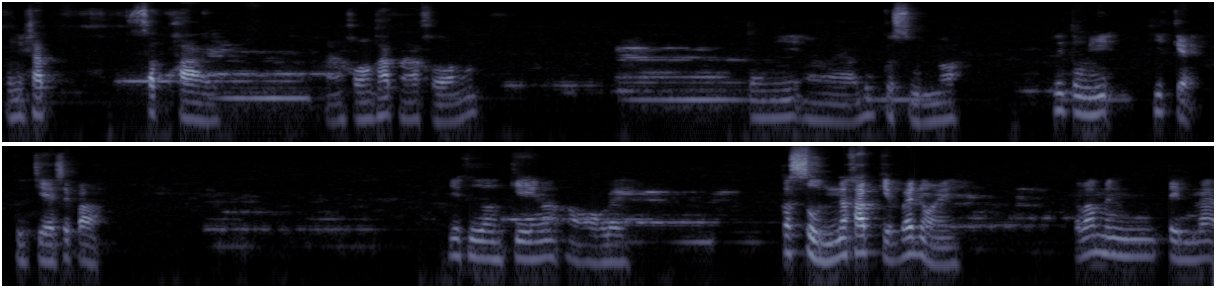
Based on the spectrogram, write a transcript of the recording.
ตรงนี้ครับ ซับพายหาของครับ หาของ ตรงนี้ อ่า ลูกกระสุนเนาะนี่ตรงนี้ที่แกะ กุญแจใช่ป่ะนี่คือกางเกงเนะเอาออกเลยกระสุนนะครับ เก็บไว้หน่อย แต่ว่ามันเต็มแล้ว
